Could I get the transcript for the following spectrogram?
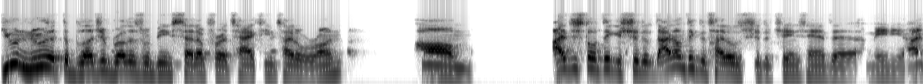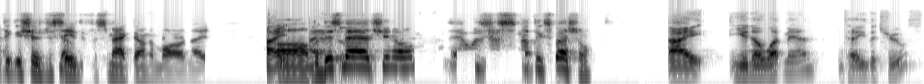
you knew that the Bludgeon Brothers were being set up for a tag team title run. Um, I just don't think it should have. I don't think the titles should have changed hands at Mania. I think they should have just No. saved it for SmackDown tomorrow night. I, um, but I this match, you know, it was just nothing special. I you know what, man? To tell you the truth,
